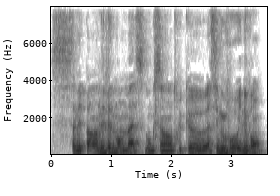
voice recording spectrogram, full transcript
ça n'est pas un événement de masse, donc c'est un truc euh, assez nouveau, innovant,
